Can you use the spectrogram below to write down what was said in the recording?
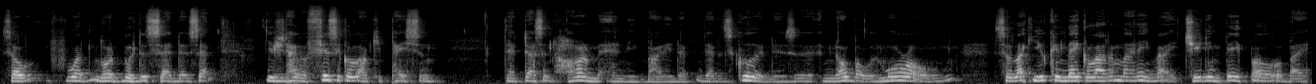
So what Lord Buddha said is that you should have a physical occupation that doesn't harm anybody, that, that is good, is uh, noble, moral. So, like, you can make a lot of money by cheating people or by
